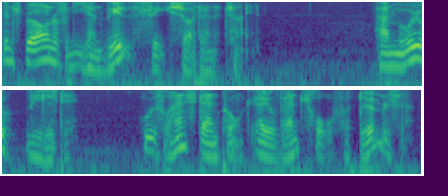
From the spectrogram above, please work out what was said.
Den spørgende, fordi han vil se sådanne tegn. Han må jo ville det. Ud fra hans standpunkt er jo vantro fordømmelse –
